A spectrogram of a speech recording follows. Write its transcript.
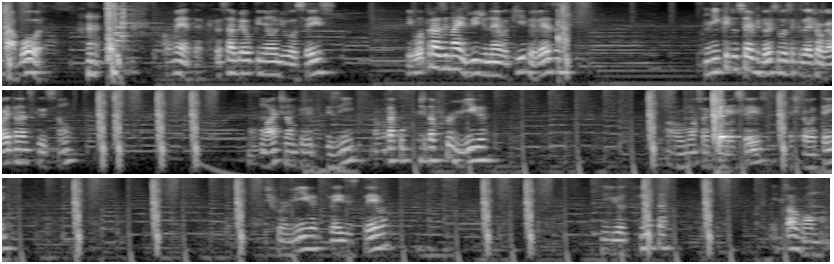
Tá boa? Comenta, quero saber a opinião de vocês. E vou trazer mais vídeo nela aqui, beleza? Link do servidor, se você quiser jogar, vai estar na descrição. Vamos lá, tirar um PVPzinho. Ela tá com o peixe da formiga. Ó, vou mostrar aqui pra vocês. Acho que ela tem. De formiga, 3 estrelas. 30. E só vamos, mano.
